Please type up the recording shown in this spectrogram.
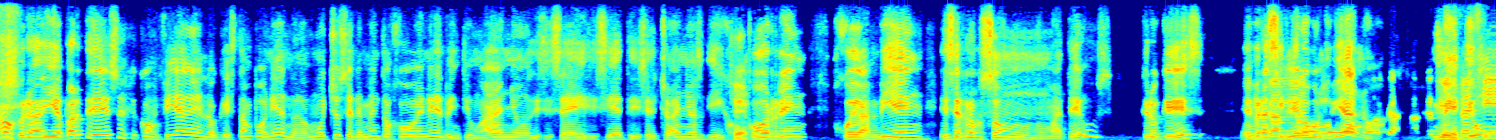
No, pero y aparte de eso es que confían en lo que están poniendo, ¿no? Muchos elementos jóvenes, 21 años, 16, 17, 18 años, y corren, juegan bien. Ese Robson Mateus, creo que es, es brasilero boliviano. Metió un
